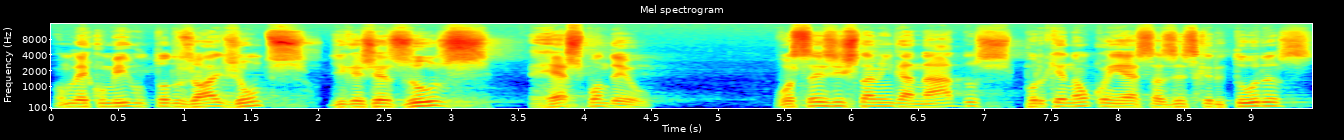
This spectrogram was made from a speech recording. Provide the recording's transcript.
Vamos ler comigo, todos nós juntos? Diga: Jesus respondeu: Vocês estão enganados porque não conhecem as Escrituras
